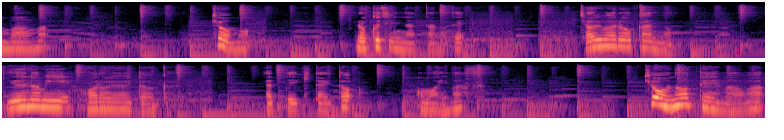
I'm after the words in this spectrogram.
こんばんは。今日も6時になったのでちょいわるおかんの夕飲みほろよいトークやっていきたいと思います。今日のテーマは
